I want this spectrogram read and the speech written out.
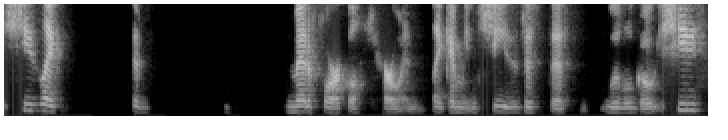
she's like the metaphorical heroine. Like, I mean, she's just this little goat. She's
